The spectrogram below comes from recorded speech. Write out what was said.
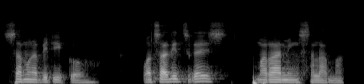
sa mga video ko. Once again guys, maraming salamat.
